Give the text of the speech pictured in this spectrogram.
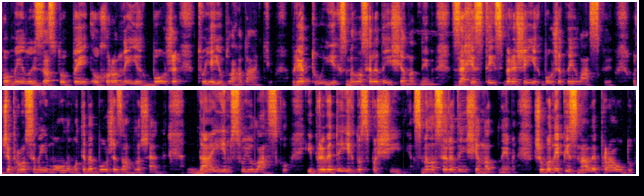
помилуй, заступи, охорони їх, Боже, Твоєю благодаттю. Врятуй їх, змилосередися над ними, захисти, збережи їх, Боже, Твоєю ласкою. Отже, просимо і молимо Тебе, Боже, за оглашених. Дай їм свою ласку і приведи їх до спасіння, змилосередися над ними, щоб вони пізнали правду,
